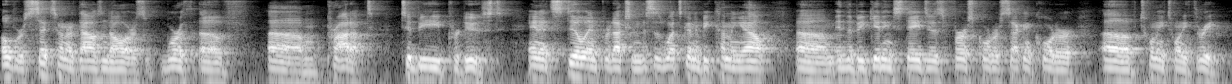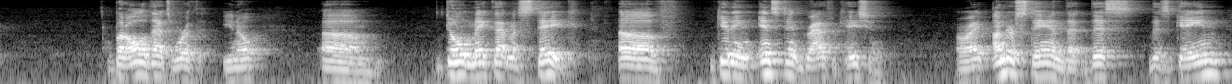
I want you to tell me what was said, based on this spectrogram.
over six hundred thousand dollars worth of um, product to be produced, and it's still in production. This is what's going to be coming out um, in the beginning stages, first quarter, second quarter of 2023. But all of that's worth it, you know. Um, don't make that mistake of getting instant gratification. All right, understand that this this game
